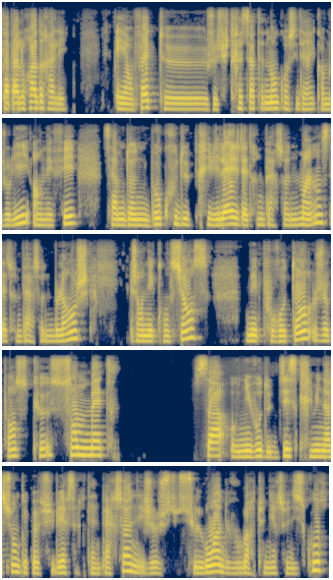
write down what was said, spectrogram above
t'as pas le droit de râler. Et en fait euh, je suis très certainement considérée comme jolie. En effet ça me donne beaucoup de privilèges d'être une personne mince d'être une personne blanche. J'en ai conscience mais pour autant je pense que sans mettre ça au niveau de discrimination que peuvent subir certaines personnes, et je, suis loin de vouloir tenir ce discours,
